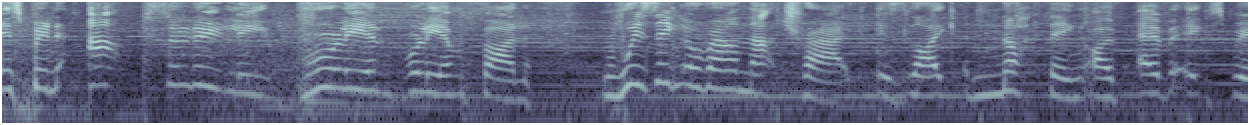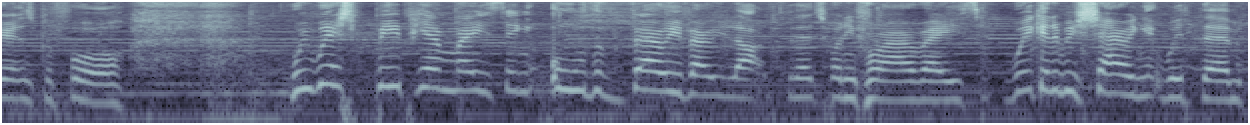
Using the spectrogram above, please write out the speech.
It's been absolutely brilliant, brilliant fun. Whizzing around that track is like nothing I've ever experienced before. We wish BPM Racing all the very, very luck for their 24 hour race. We're going to be sharing it with them.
